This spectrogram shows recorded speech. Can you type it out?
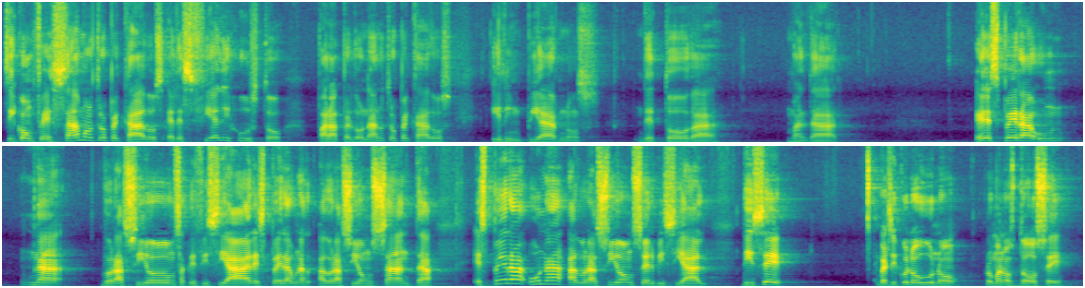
Si confesamos nuestros pecados, Él es fiel y justo para perdonar nuestros pecados y limpiarnos de toda maldad. Él espera una adoración sacrificial, espera una adoración santa, espera una adoración servicial. Dice, versículo 1, Romanos 12,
